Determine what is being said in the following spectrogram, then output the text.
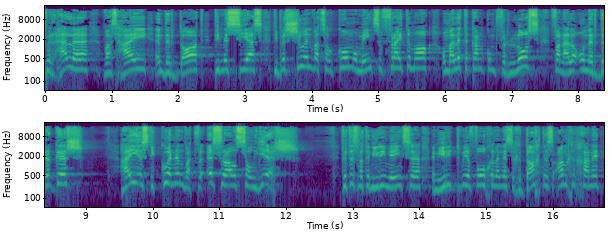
Vir hulle was hy inderdaad die Messias, die persoon wat sal kom om mense vry te maak, om hulle te kan kom verlos van hulle onderdrukkers. Hy is die koning wat vir Israel sal heers. Dit is wat in hierdie mense en hierdie twee volgelinge se gedagtes aangegaan het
